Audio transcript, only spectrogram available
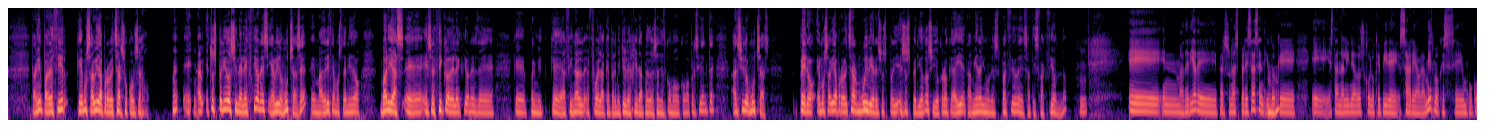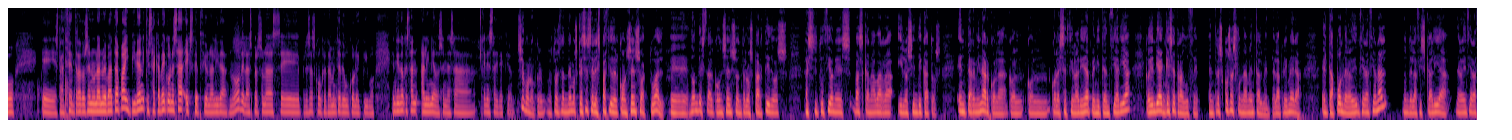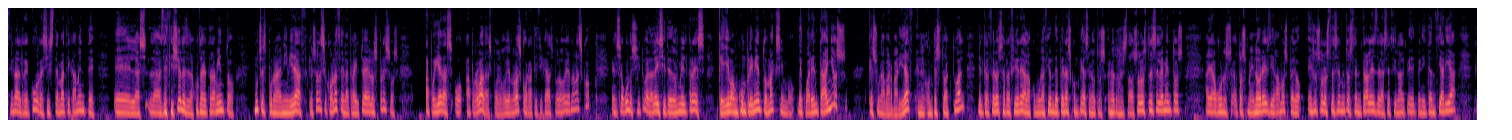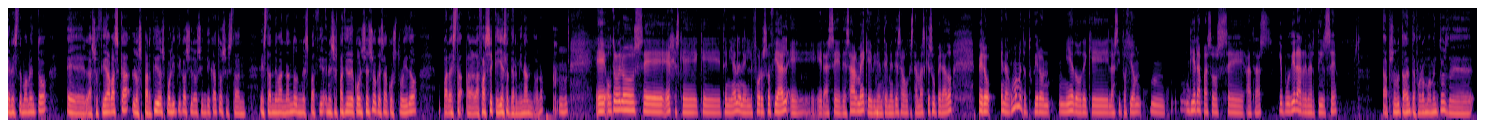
también para decir que hemos sabido aprovechar su consejo. ¿Eh? Eh, estos periodos sin elecciones, y ha habido muchas, ¿eh? en Madrid hemos tenido varias, ese ciclo de elecciones de, que, que, al final fue la que permitió elegir a Pedro Sánchez como, como presidente, han sido muchas. Pero hemos sabido aprovechar muy bien esos, esos periodos y yo creo que ahí también hay un espacio de satisfacción. ¿no? en materia de personas presas, entiendo que están alineados con lo que pide Sare ahora mismo, que es un poco eh, están centrados en una nueva etapa y piden que se acabe con esa excepcionalidad ¿no? de las personas eh, presas concretamente de un colectivo. Entiendo que están alineados en esa, en esa dirección. Sí, bueno, nosotros entendemos que ese es el espacio del consenso actual. Eh, ¿Dónde está el consenso entre los partidos, las instituciones vasca, navarra y los sindicatos? En terminar con la, con, con, con la excepcionalidad penitenciaria, que hoy en día en qué se traduce? En tres cosas fundamentalmente. La primera, el tapón de la Audiencia Nacional, donde la Fiscalía de la Audiencia Nacional recurre sistemáticamente eh, las, decisiones de la Junta de Tratamiento, muchas por unanimidad, que solo se conocen en la trayectoria de los presos, apoyadas o aprobadas por el Gobierno vasco, ratificadas por el Gobierno vasco. El segundo se sitúa la Ley 7 de 2003, que lleva un cumplimiento máximo de 40 años, que es una barbaridad en el contexto actual, y el tercero se refiere a la acumulación de penas cumplidas en otros, en otros estados. Son los tres elementos, hay algunos otros menores, digamos, pero esos son los tres elementos centrales de la excepcional penitenciaria que en este momento eh, la sociedad vasca, los partidos políticos y los sindicatos están, están demandando en, un espacio, en ese espacio de consenso que se ha construido para, esta, para la fase que ya está terminando. ¿no? Eh, otro de los eh, ejes que, tenían en el foro social era ese desarme, que evidentemente es algo que está más que superado, pero ¿en algún momento tuvieron miedo de que la situación mm, diera pasos atrás, que pudiera revertirse? Absolutamente, fueron momentos de...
